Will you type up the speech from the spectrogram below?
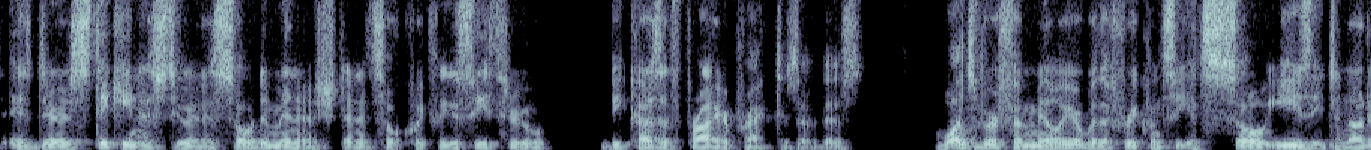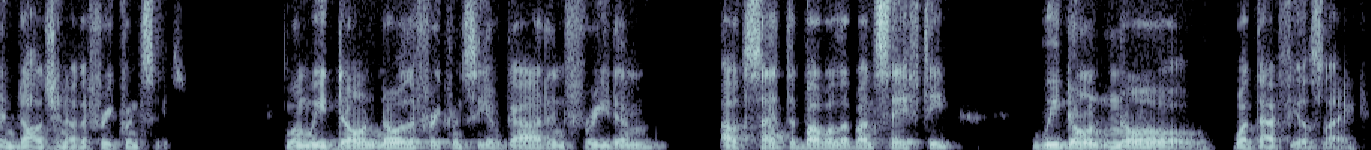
there's stickiness to it is so diminished and it's so quickly to see through because of prior practice of this. Once we're familiar with a frequency, it's so easy to not indulge in other frequencies. When we don't know the frequency of God and freedom outside the bubble of unsafety, we don't know what that feels like.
